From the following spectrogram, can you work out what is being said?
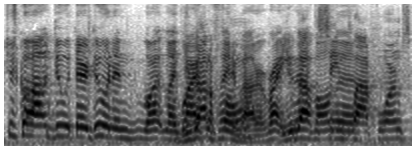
just go out and do what they're doing and why, like you why got complain about it? Right. You, have got the all same platforms.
